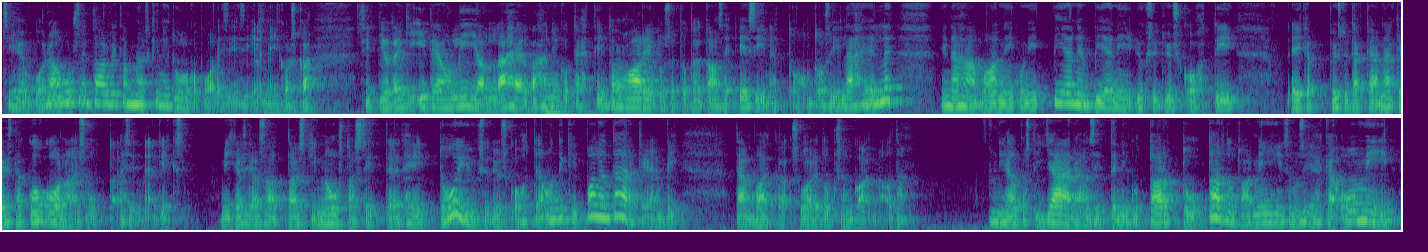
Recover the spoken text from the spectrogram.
Siihen voidaan usein tarvita myöskin niitä ulkopuolisia silmiä, koska sitten jotenkin itse on liian lähellä, vähän niin kuin tehtiin tuo harjoitus, että otetaan se esine tuohon tosi lähelle, niin nähdään vaan niin kuin niitä pienen pieniä yksityiskohtia, eikä pystytäkään näkemään sitä kokonaisuutta esimerkiksi, mikä siellä saattaisikin nousta sitten, että hei, toi yksityiskohta onkin paljon tärkeämpi tämän vaikka suorituksen kannalta. Niin helposti jäädään sitten, niin kuin tarttu, tartutaan niihin semmoisiin ehkä omiin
